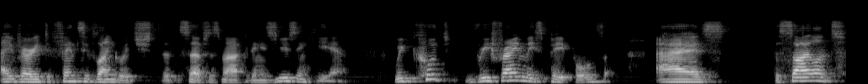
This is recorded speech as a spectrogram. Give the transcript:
a very defensive language that services marketing is using here. We could reframe these people as the silent,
